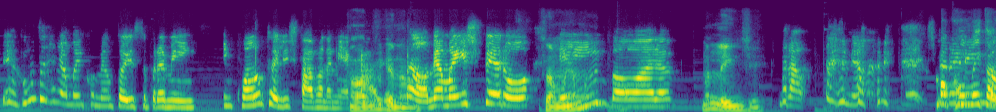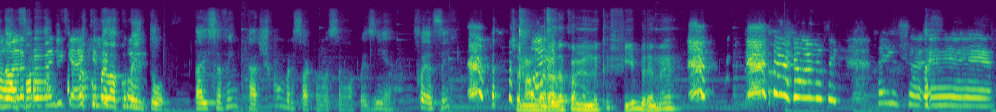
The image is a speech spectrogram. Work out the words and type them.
Pergunta se minha mãe comentou isso pra mim enquanto ele estava na minha Óbvio casa. que não. Não, minha mãe esperou Sua mãe é ele ir uma, embora. uma lady. Pra... Minha mãe esperou ele ir comenta, embora não, fala, onde quer fala como ela foi. comentou. Thaísa, vem cá, deixa eu conversar com você uma coisinha. Foi assim? Sua namorada come muita fibra, né? É isso, é...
